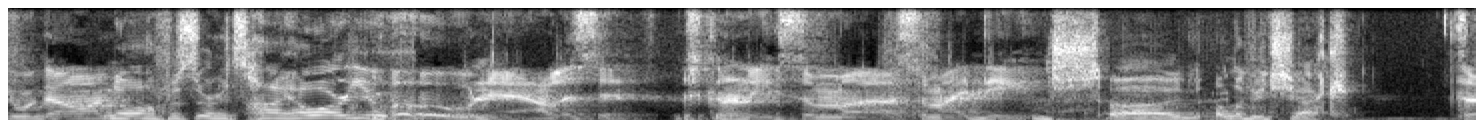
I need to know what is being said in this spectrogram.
you were going? No, officer, it's hi. How are you? Oh, now listen. Just gonna need some uh, some ID, Uh, let me check. sir.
